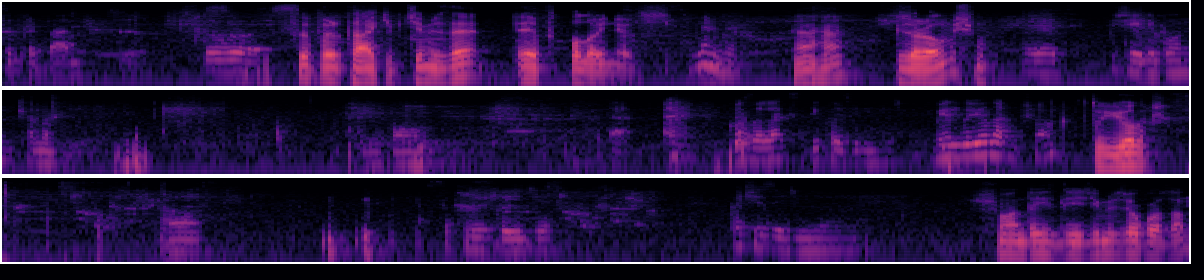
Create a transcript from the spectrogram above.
Sıfır takipçi. Doğru. Sıfır takipçimizle e-futbol oynuyoruz. İsmin mi? Hı hı. Güzel olmuş mu? Evet. Jelibon kanadı. Jelibon. Kozalak senin keşke. Beni duyuyorlar mı şu an? Duyuyorlar. Tamam. Sıfır izleyici. Kaç izleyicimiz var? Şu anda izleyicimiz yok Ozan.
